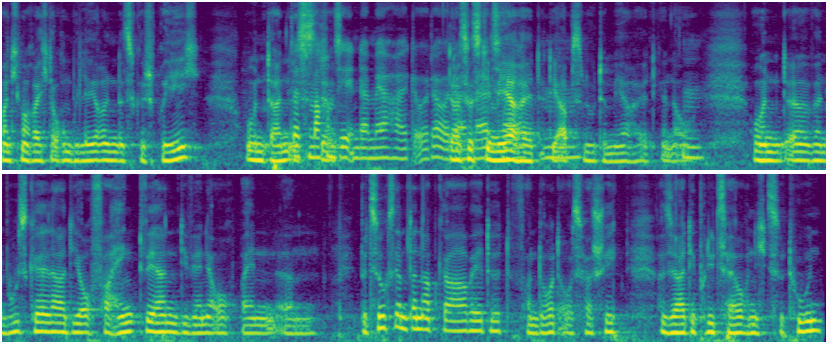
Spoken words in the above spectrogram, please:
manchmal reicht auch ein belehrendes Gespräch. Und dann das ist, machen Sie in der Mehrheit, oder? oder das ist die Mehrheit, mhm. die absolute Mehrheit, genau. Mhm. Und äh, wenn Bußgelder, die auch verhängt werden, die werden ja auch bei den ähm, Bezirksämtern abgearbeitet, von dort aus verschickt. Also da hat die Polizei auch nichts zu tun.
